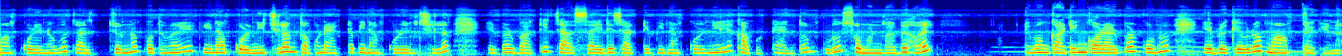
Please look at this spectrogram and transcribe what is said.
মাপ করে নেব। যার জন্য প্রথমে আমি পিন আপ করে নিচ্ছিলাম, তখন একটা পিন আপ করে নিচ্ছিলাম। এরপর বাকি চার সাইডে চারটে পিন আপ করে নিলে কাপড়টা একদম পুরো সমানভাবে হয় এবং কাটিং করার পর কোনো এবড়ো খেবড়ো মাপ থাকে না।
